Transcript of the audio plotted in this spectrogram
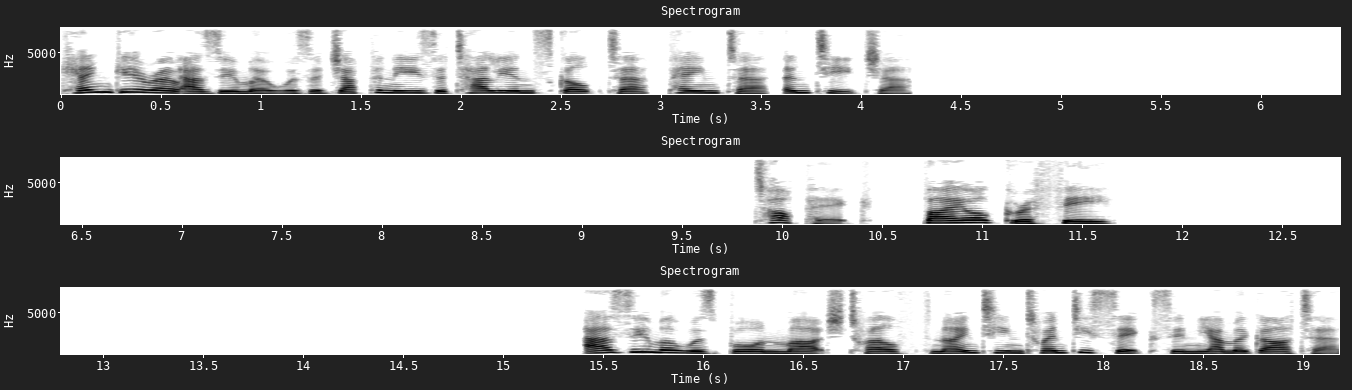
Kenjiro Azuma was a Japanese-Italian sculptor, painter, and teacher. Topic: Biography Azuma was born March 12, 1926 in Yamagata,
